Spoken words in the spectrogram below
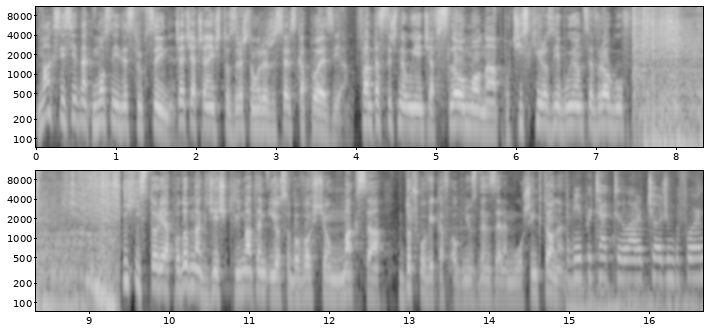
Max jest jednak mocniej destrukcyjny. Trzecia część to zresztą reżyserska poezja. Fantastyczne ujęcia w slow-mo na pociski rozjebujące wrogów. I historia podobna gdzieś klimatem i osobowością Maxa do Człowieka w ogniu z Denzelem Washingtonem. Before?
